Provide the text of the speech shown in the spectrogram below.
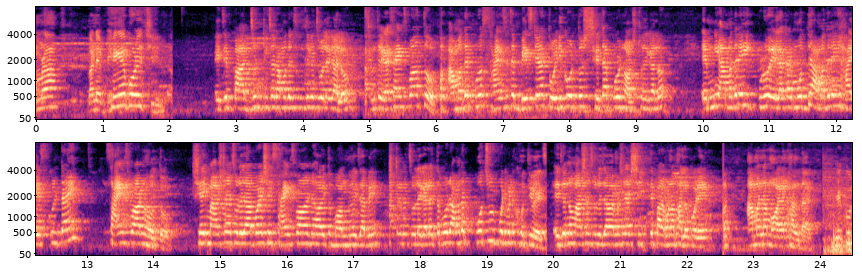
আমরা মানে ভেঙে পড়েছি। এই যে পাঁচজন টিচার আমাদের স্কুল থেকে চলে গেল কিন্তু এরা সায়েন্স পড়াতো আমাদের পুরো সায়েন্সের যে বেসটা এরা তৈরি করতো, সেটা পুরো নষ্ট হয়ে গেল। এমনি আমাদের এই পুরো এলাকার মধ্যে আমাদের এই হাই স্কুলটাই সায়েন্স পড়ানো হতো। সেই মাস্টাররা চলে যাওয়ার পরে সেই সায়েন্স পড়ানোটা হয়তো বন্ধ হয়ে যাবে। মাস্টাররা চলে গেলে তারপরে আমাদের প্রচুর পরিমাণে ক্ষতি হয়েছে। এই জন্য মাস্টার চলে যাওয়া আমরা সেটা শিখতে পারব না ভালো করে। আমার নাম অয়ন হালদার। দেখুন,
